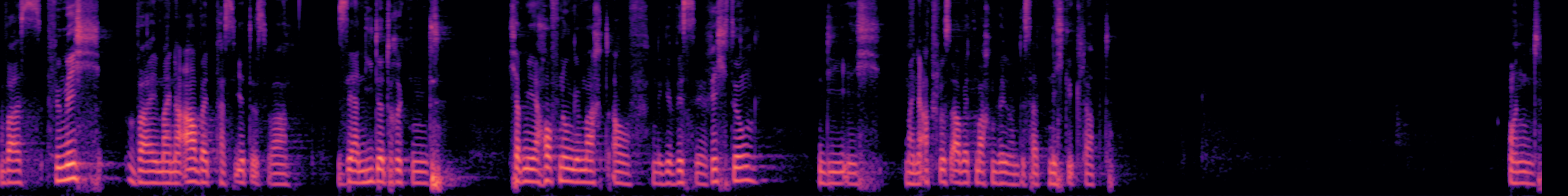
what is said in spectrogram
Was für mich bei meiner Arbeit passiert ist, war sehr niederdrückend. Ich habe mir Hoffnung gemacht auf eine gewisse Richtung, in die ich meine Abschlussarbeit machen will und es hat nicht geklappt. Und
